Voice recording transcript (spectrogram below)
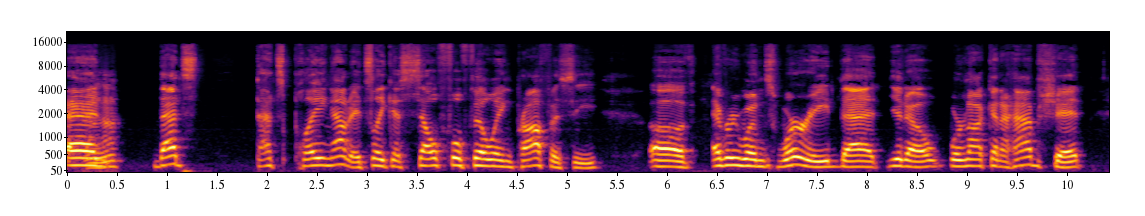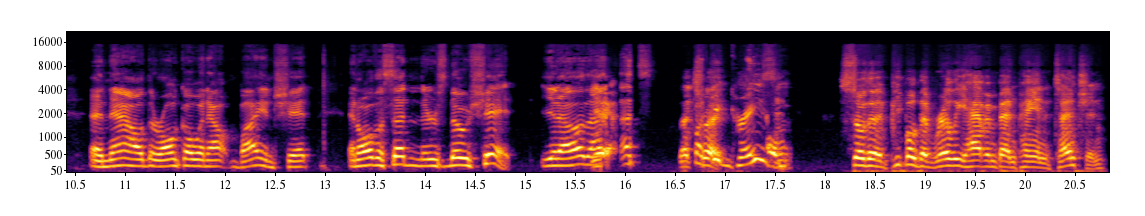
And mm-hmm. that's that's playing out. It's like a self-fulfilling prophecy of everyone's worried that, you know, we're not going to have shit and now they're all going out and buying shit and all of a sudden there's no shit. You know, that yeah, that's that's fucking right. crazy. And so the people that really haven't been paying attention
